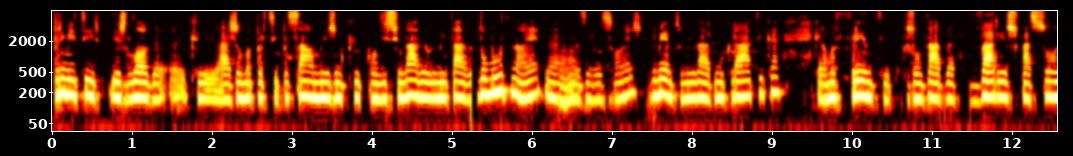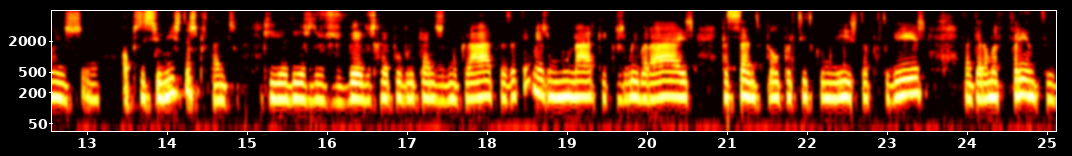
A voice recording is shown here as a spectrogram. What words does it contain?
permitir, desde logo, eh, que haja uma participação, mesmo que condicionada e limitada, do MUD, não é? Na, uhum. Nas eleições. Movimento Unidade Democrática, que era uma frente que juntava várias fações uh, oposicionistas, portanto, que ia desde os velhos republicanos democráticos democratas, até mesmo monárquicos liberais, passando pelo Partido Comunista Português. Portanto, era uma frente,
